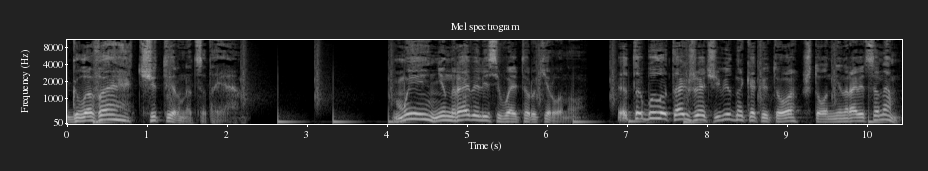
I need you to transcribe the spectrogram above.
Глава 14 Мы не нравились Вальтеру Кирону. Это было так же очевидно, как и то, что он не нравится нам.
